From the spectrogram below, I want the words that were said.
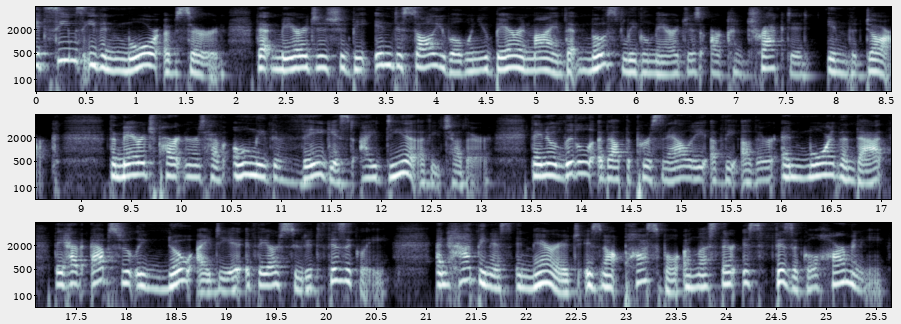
It seems even more absurd that marriages should be indissoluble when you bear in mind that most legal marriages are contracted in the dark. The marriage partners have only the vaguest idea of each other. They know little about the personality of the other, and more than that, they have absolutely no idea if they are suited physically. And happiness in marriage is not possible unless there is physical harmony.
